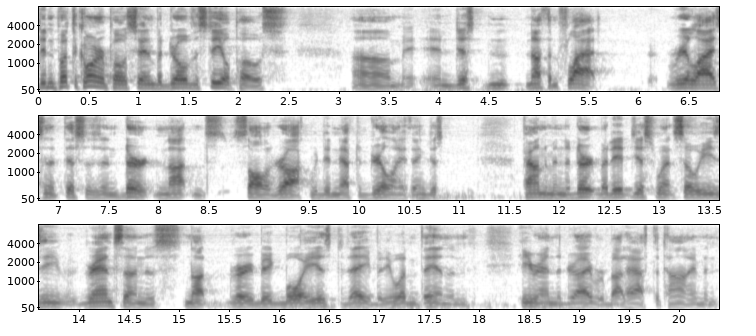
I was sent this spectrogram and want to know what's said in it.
Didn't put the corner posts in, but drove the steel posts um, and just nothing flat. Realizing that this is in dirt and not in solid rock. We didn't have to drill anything, just pound them in the dirt, but it just went so easy. Grandson is not very big boy. He is today, but he wasn't then, and he ran the driver about half the time. And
